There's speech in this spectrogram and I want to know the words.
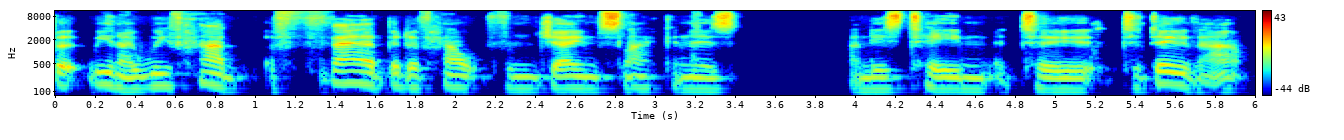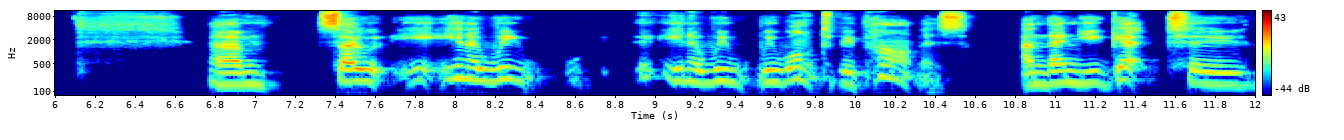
but you know we've had a fair bit of help from james slack and his and his team to to do that. Um so you know we you know we we want to be partners. And then you get to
